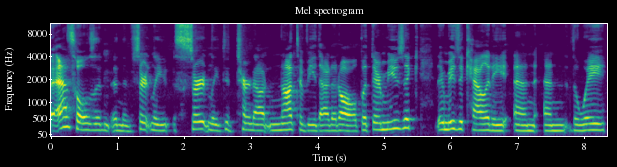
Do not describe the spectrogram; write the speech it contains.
assholes and, and they've certainly certainly did turn out not to be that at all. But their music, their musicality and and the way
